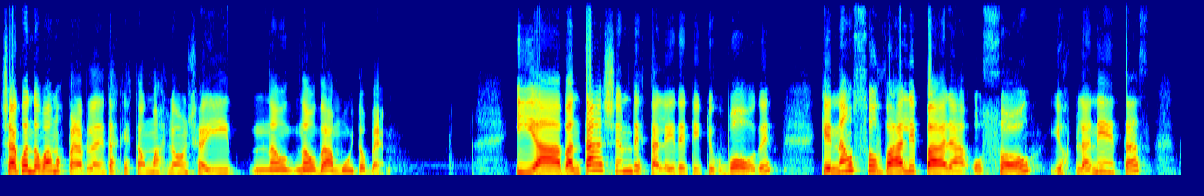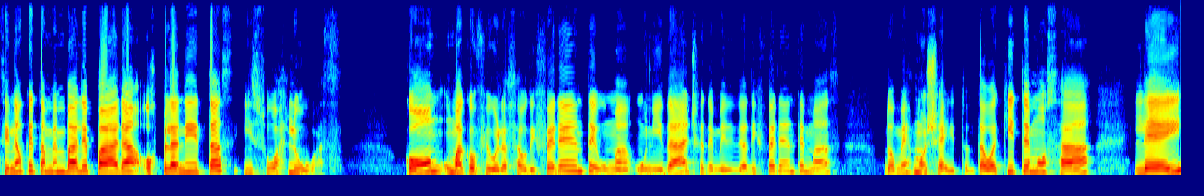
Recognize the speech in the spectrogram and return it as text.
Já quando vamos para planetas que estão mais longe, aí não, não dá muito bem. E a vantagem desta lei de Titius-Bode, que não só vale para o Sol e os planetas, sino que também vale para os planetas e suas luas, com uma configuração diferente, uma unidade de medida diferente, mas do mesmo jeito. Então aqui temos a lei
